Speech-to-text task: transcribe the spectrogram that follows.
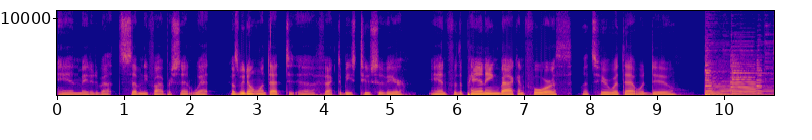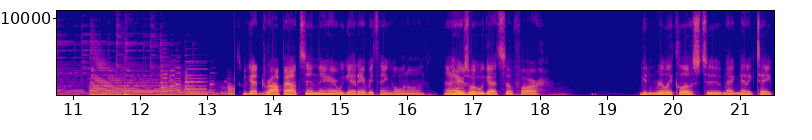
and made it about 75% wet because we don't want that to, uh, effect to be too severe. And for the panning back and forth, let's hear what that would do. So we got dropouts in there, we got everything going on. Now here's what we got so far. We're getting really close to magnetic tape.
